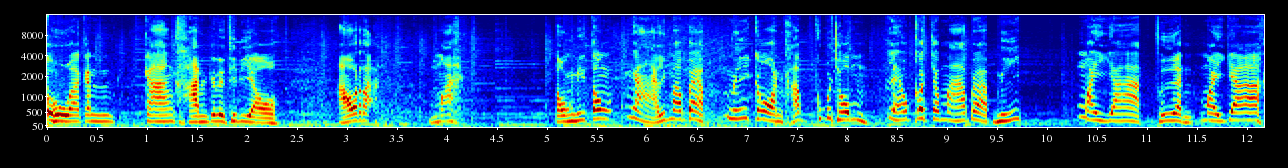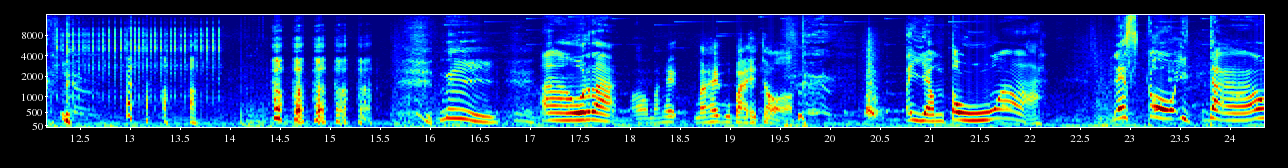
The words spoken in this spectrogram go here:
ตัวกันกลางคันกันเลยทีเดียว เอาละมา ตรงนี้ต้องหงายมาแบบนี้ก่อนครับ คุณผู้ชมแล้วก็จะมาแบบนี้ ไม่ยากเพื่อนไม่ยาก นี่ เอาละเอามาให้มาให้กูไปต่อเตรียมตัว let's go it down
